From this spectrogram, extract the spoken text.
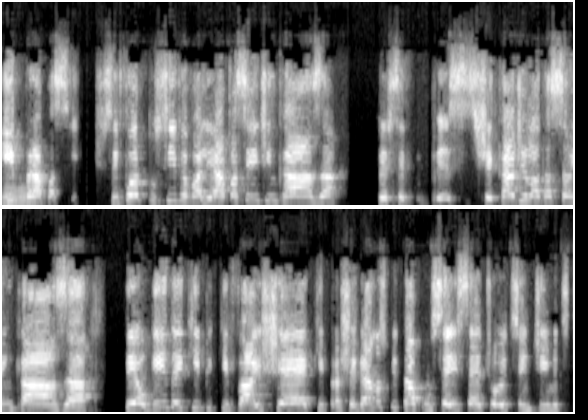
e uhum. para paciente. Se for possível, avaliar a paciente em casa, checar a dilatação em casa, ter alguém da equipe que vai e cheque para chegar no hospital com 6, 7, 8 centímetros.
